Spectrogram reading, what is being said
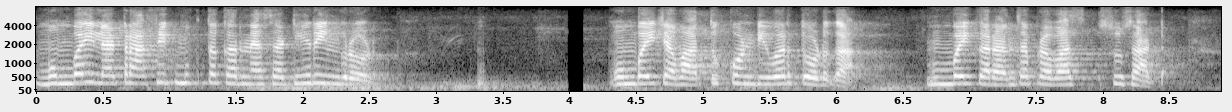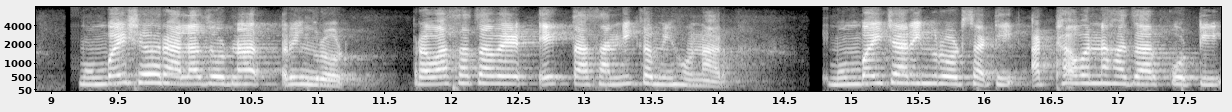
मुंबईला ट्रॅफिक मुक्त करण्यासाठी रिंग रोड मुंबईच्या वाहतूक कोंडीवर तोडगा. मुंबईकरांचा प्रवास सुसाट. मुंबई शहराला जोडणार रिंग रोड प्रवासाचा वेळ एक तासांनी कमी होणार. मुंबईच्या रिंग रोडसाठी अठ्ठावन्न हजार कोटी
